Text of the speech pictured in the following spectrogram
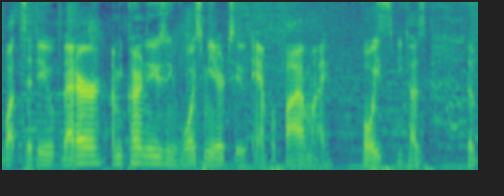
what to do better? I'm currently using Voicemeeter to amplify my voice because the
